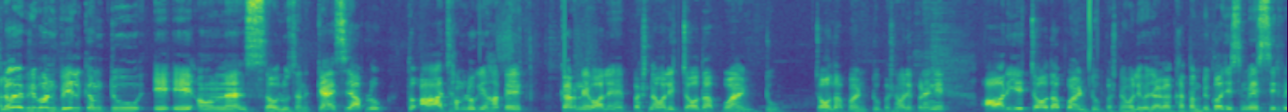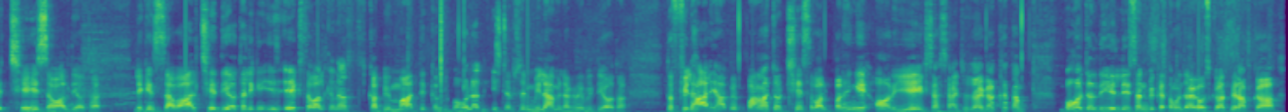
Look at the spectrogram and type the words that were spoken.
Hello everyone welcome to A A online solution कैसे आप लोग? तो आज हम लोग यहाँ पे करने वाले हैं प्रश्नावली चौदह पॉइंट टू चौदह पॉइंट टू प्रश्नावली पढ़ेंगे और ये चौदह पॉइंट टू प्रश्नावली हो जाएगा खत्म बिकॉज़ इसमें सिर्फ़ छः ही सवाल दिया था। लेकिन सवाल छः दिया था, लेकिन एक सवाल के अंदर कभी माध्य, कभी बहुलक इस टाइप से मिला मिला कर भी दिया था। तो फ़िलहाल यहाँ पे पाँच और छः सवाल पढ़ेंगे और ये एक्सरसाइज हो जाएगा खत्म। बहुत जल्दी ये लेसन भी खत्म हो जाएगा, उसके बाद फिर आपका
